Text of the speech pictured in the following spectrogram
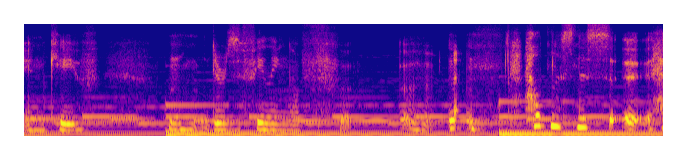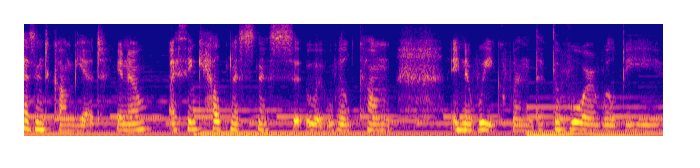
in Kiev. Mm, There is a feeling of uh, no, helplessness uh, hasn't come yet. You know, I think helplessness will come in a week when the, the war will be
